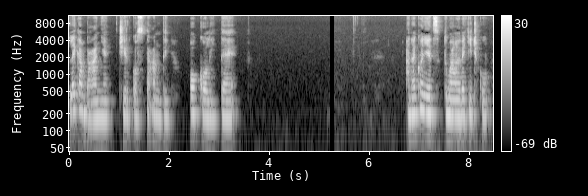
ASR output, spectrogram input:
Le campagne circostanti, okolité. A nakoniec tu máme vetičku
